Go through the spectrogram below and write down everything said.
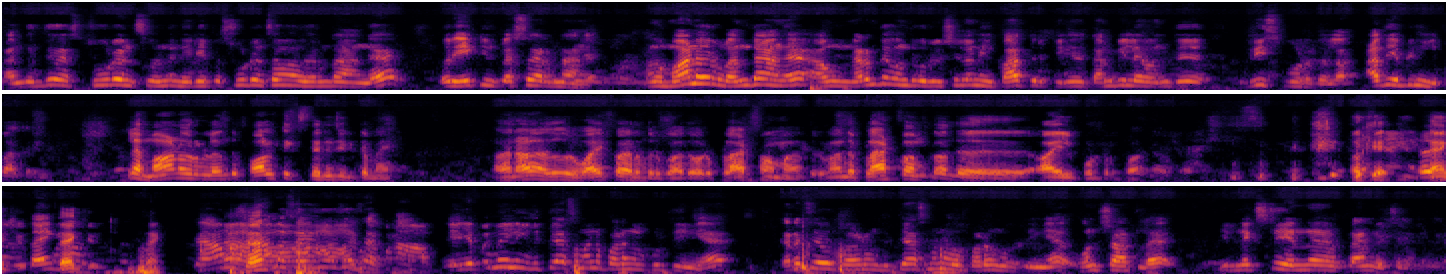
அங்க இருந்த ஸ்டூடெண்ட்ஸ் வந்து நிறைய பேர் ஸ்டூடெண்ட்ஸா இருந்தாங்க. ஒரு எயிட்டீன் பிளஸ்ஸா இருந்தாங்க. அவங்க மாணவர்கள் வந்தாங்க. அவங்க நடந்து வந்த ஒரு விஷயம் நீங்க பாத்துருப்பீங்க தம்பியில வந்து கிரீஸ் போடுறதெல்லாம். அது எப்படி நீங்க பாக்குறீங்க? இல்ல மாணவர்கள் வந்து பாலிடிக்ஸ் தெரிஞ்சுக்கிட்டோமே. அதனால அது ஒரு வாய்ப்பா இருந்திருக்கும். அது ஒரு பிளாட்ஃபார்மா இருந்திருக்கும். அந்த பிளாட்ஃபார்முக்கு அந்த ஆயில் போட்டிருப்பாங்க ஓகே தேங்க்யூ தேங்க்யூ சார். எப்பவுமே நீங்க வித்தியாசமான படங்கள் கொடுத்தீங்க. கடைசி ஒரு படம் வித்தியாசமான ஒரு படம் கொடுத்தீங்க ஒன் ஷாட்ல இது நெக்ஸ்ட் என்ன பிளான் வச்சிருக்கீங்க?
